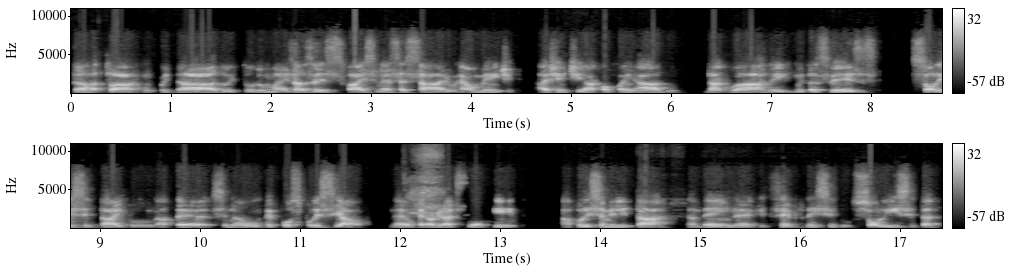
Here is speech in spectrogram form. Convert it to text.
tá, claro, com cuidado e tudo, mas às vezes faz necessário realmente a gente ir acompanhado da guarda e muitas vezes solicitar até, se não, um reforço policial. Né? Eu quero agradecer aqui a Polícia Militar também, né, que sempre tem sido solícita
